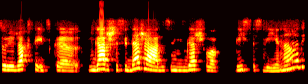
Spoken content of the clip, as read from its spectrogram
tur ir rakstīts, ka garšas ir dažādas, viņas garšo visas vienādi,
